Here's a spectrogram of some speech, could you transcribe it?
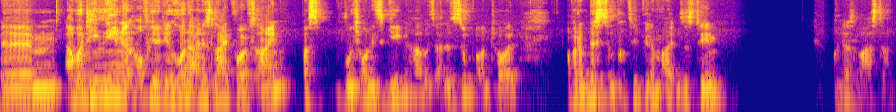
ähm, aber die nehmen dann auch wieder die Rolle eines Leitwolfs ein, was, wo ich auch nichts gegen habe, ist alles super und toll, aber dann bist du im Prinzip wieder im alten System und das war's dann.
